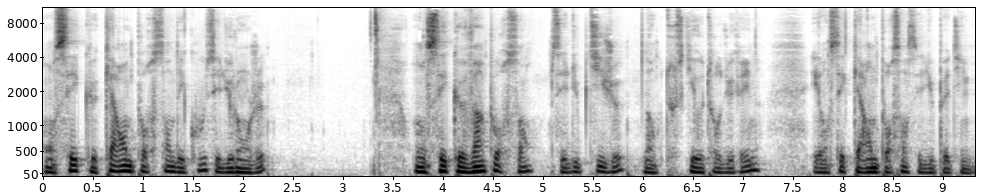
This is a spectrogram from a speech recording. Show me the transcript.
on sait que 40% des coups, c'est du long jeu. On sait que 20%, c'est du petit jeu, donc tout ce qui est autour du green. Et on sait que 40%, c'est du putting.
